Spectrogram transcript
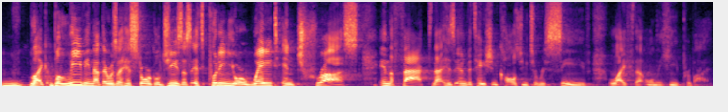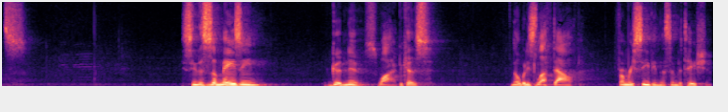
like believing that there was a historical Jesus, it's putting your weight and trust in the fact that his invitation calls you to receive life that only he provides. See, this is amazing good news. Why? Because nobody's left out from receiving this invitation.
